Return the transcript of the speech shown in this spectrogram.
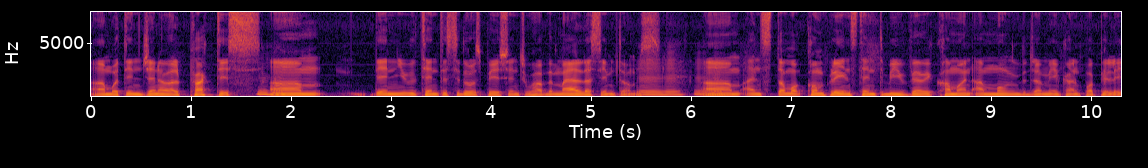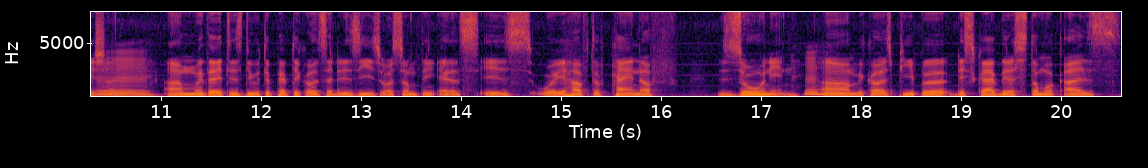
Um, but in general practice, um, then you will tend to see those patients who have the milder symptoms. Um, and stomach complaints tend to be very common among the Jamaican population. Um, whether it is due to peptic ulcer disease or something else, is where you have to kind of zone in um, because people describe their stomach as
